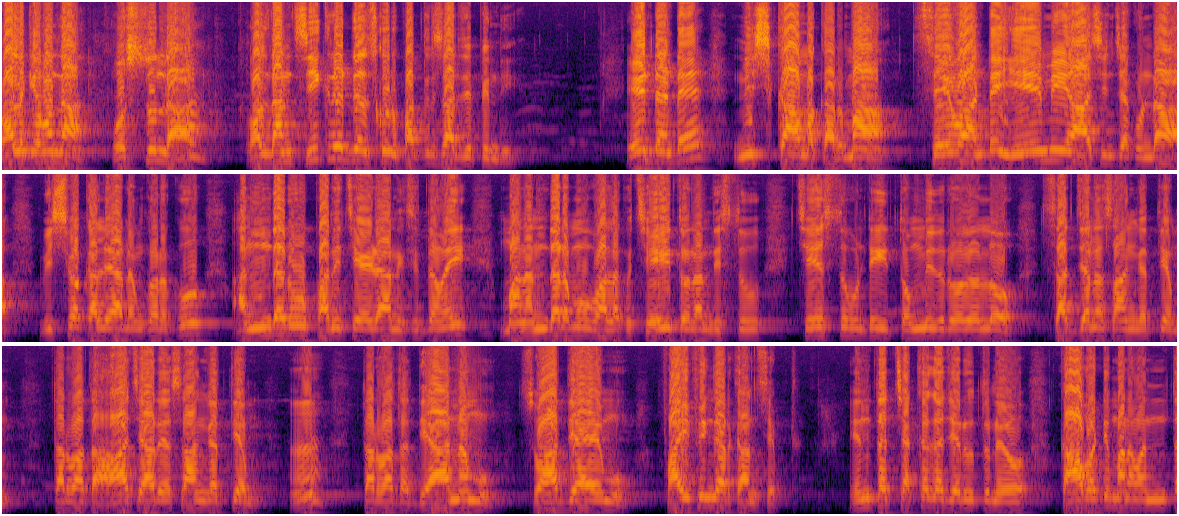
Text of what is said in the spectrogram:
వాళ్ళకి ఏమన్నా వస్తుందా? వాళ్ళు దాని సీక్రెట్ తెలుసుకోరు పత్రిసారి చెప్పింది. ఏంటంటే నిష్కామ కర్మ. సేవ అంటే ఏమీ ఆశించకుండా విశ్వ కళ్యాణం కొరకు అందరూ పని చేయడానికి సిద్ధమై మనందరము వాళ్ళకు చేయితో అందిస్తూ చేస్తూ ఉంటే ఈ తొమ్మిది రోజుల్లో సజ్జన సాంగత్యం తర్వాత ఆచార్య సాంగత్యం తర్వాత ధ్యానము స్వాధ్యాయము ఫైవ్ ఫింగర్ కాన్సెప్ట్. ఎంత చక్కగా జరుగుతున్నాయో. కాబట్టి మనం అంత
